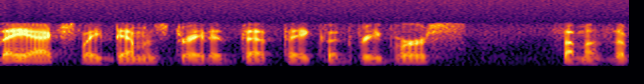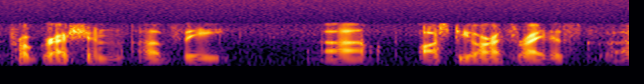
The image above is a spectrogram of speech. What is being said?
they actually demonstrated that they could reverse some of the progression of the uh, osteoarthritis uh,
